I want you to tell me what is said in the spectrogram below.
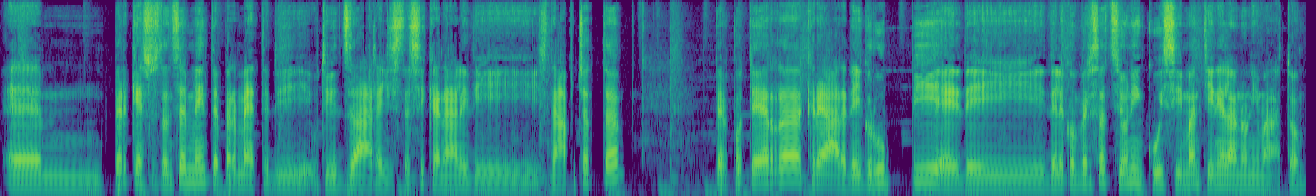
Ehm, perché sostanzialmente permette di utilizzare gli stessi canali di Snapchat per poter creare dei gruppi e dei, delle conversazioni in cui si mantiene l'anonimato.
